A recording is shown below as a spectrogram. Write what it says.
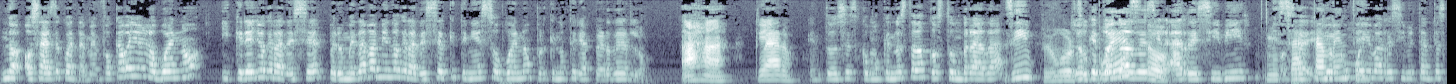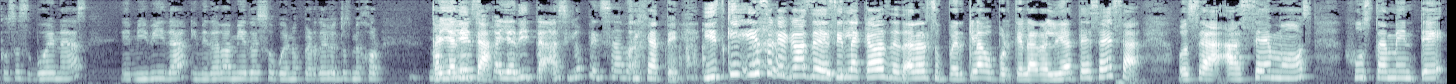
No, o sea, haz de cuenta, me enfocaba yo en lo bueno y quería yo agradecer, pero me daba miedo agradecer que tenía eso bueno porque no quería perderlo. Ajá, claro. Entonces, como que no estaba acostumbrada, Sí, por lo que tú supuesto. decir, a recibir. O sea, yo Exactamente. cómo iba a recibir tantas cosas buenas en mi vida y me daba miedo eso bueno perderlo, entonces mejor no Calladita. pienso, calladita, así lo pensaba. Fíjate. Y es que eso que acabas de decir le acabas de dar al superclavo, porque la realidad es esa. O sea, hacemos justamente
